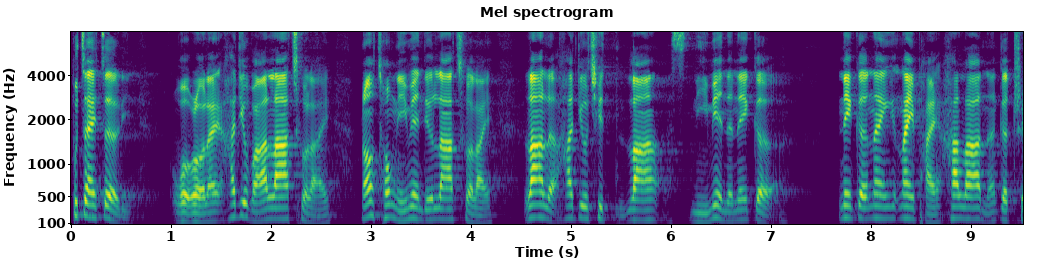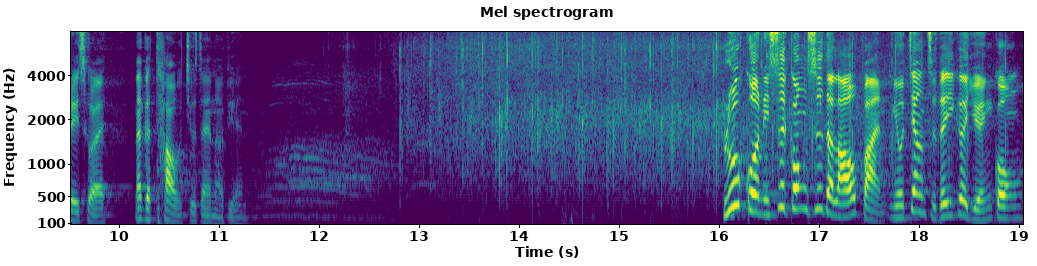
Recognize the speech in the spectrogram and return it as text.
不在这里。”我我来，他就把它拉出来，然后从里面就拉出来，拉了他就去拉里面的那个那个那那一排，哈拉那个吹出来，那个套就在那边。如果你是公司的老板，有这样子的一个员工，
